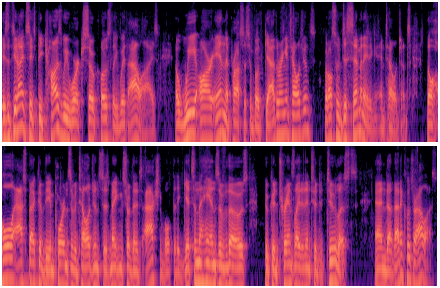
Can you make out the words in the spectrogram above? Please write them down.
is that the United States, because we work so closely with allies, we are in the process of both gathering intelligence, but also disseminating intelligence. The whole aspect of the importance of intelligence is making sure that it's actionable, that it gets in the hands of those who can translate it into to-do lists, and uh, that includes our allies.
